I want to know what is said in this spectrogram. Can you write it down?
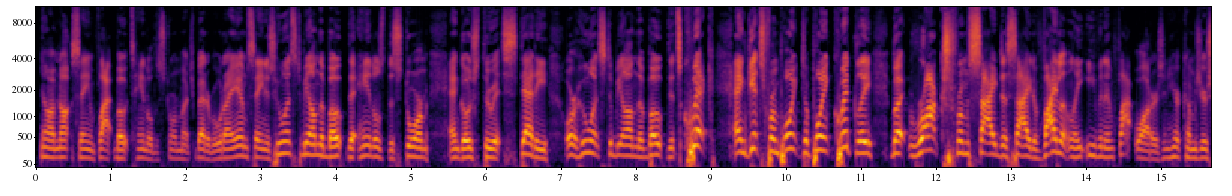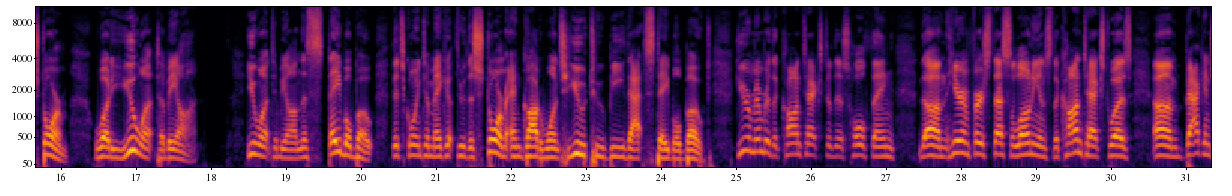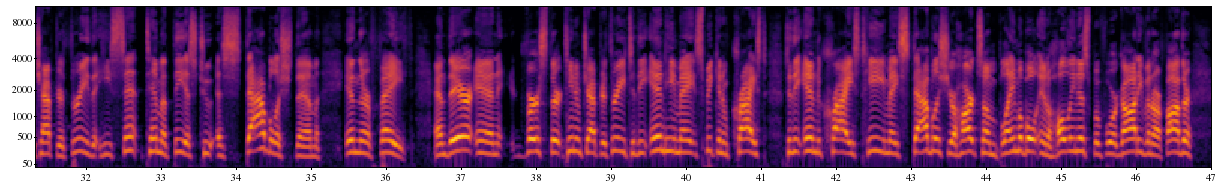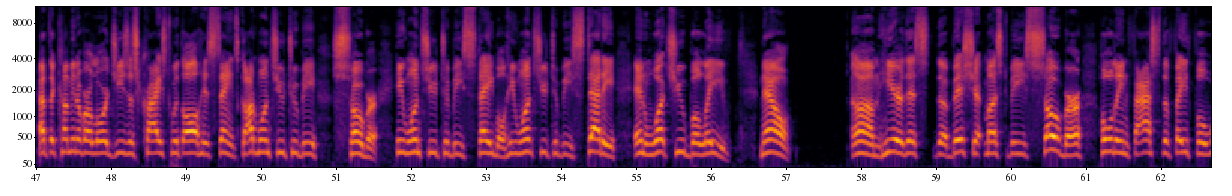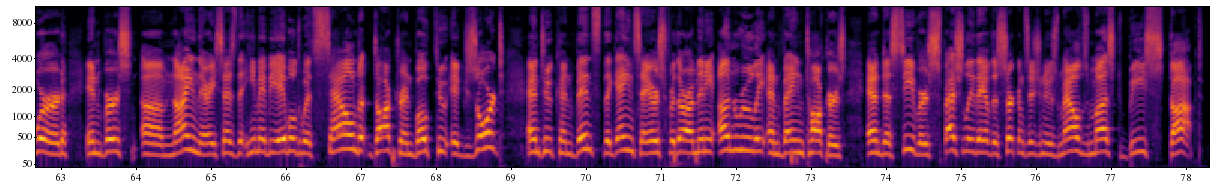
Now, I'm not saying flatboats handle the storm much better, but what I am saying is who wants to be on the boat that handles the storm and goes through it steady, or who wants to be on the boat that's quick and gets from point to point quickly, but rocks from side to side violently, even in flat waters? And here comes your storm. What do you want to be on? You want to be on the stable boat that's going to make it through the storm, and God wants you to be that stable boat. Do you remember the context of this whole thing? Um, here in First Thessalonians, the context was um, back in chapter 3 that he sent Timotheus to establish them in their faith. And there in verse 13 of chapter 3, to the end he may, speaking of Christ, to the end Christ, he may establish your hearts unblameable in holiness before God, even our Father, at the coming of our Lord Jesus Christ with all his saints. God wants you to be sober. He wants you to be stable. He wants you to be steady in what you believe. Now, um, here this the bishop must be sober holding fast the faithful word in verse um, 9 there he says that he may be able to with sound doctrine both to exhort and to convince the gainsayers for there are many unruly and vain talkers and deceivers especially they of the circumcision whose mouths must be stopped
